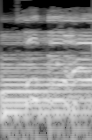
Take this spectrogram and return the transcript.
जिद है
